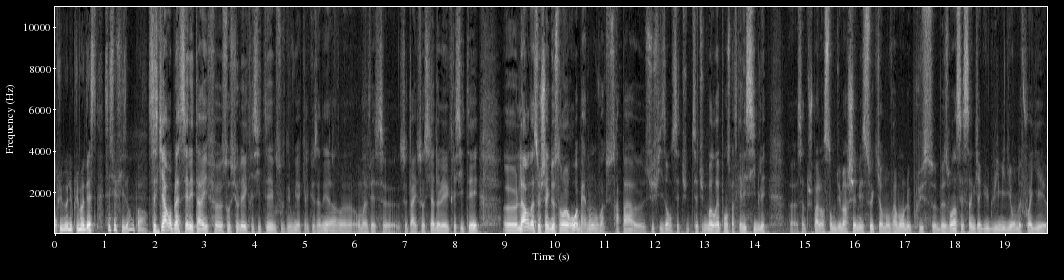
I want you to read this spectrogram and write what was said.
plus, les plus modestes. C'est suffisant ou pas? C'est ce qui a remplacé les tarifs euh, sociaux de l'électricité. Vous, souvenez-vous, il y a quelques années, hein, euh, on avait ce, tarif social de l'électricité. là, on a ce chèque de 100 euros. Eh ben non, on voit que ce ne sera pas suffisant. C'est une, une, bonne réponse parce qu'elle est ciblée. ça ne touche pas l'ensemble du marché, mais ceux qui en ont vraiment le plus besoin, c'est 5,8 millions de foyers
